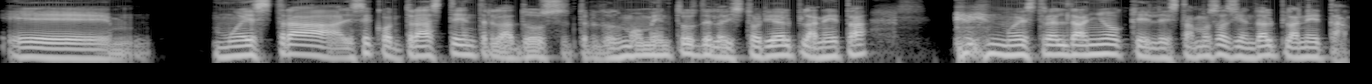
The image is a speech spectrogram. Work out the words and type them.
eh, muestra ese contraste entre, las dos, los dos momentos de la historia del planeta, muestra el daño que le estamos haciendo al planeta.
